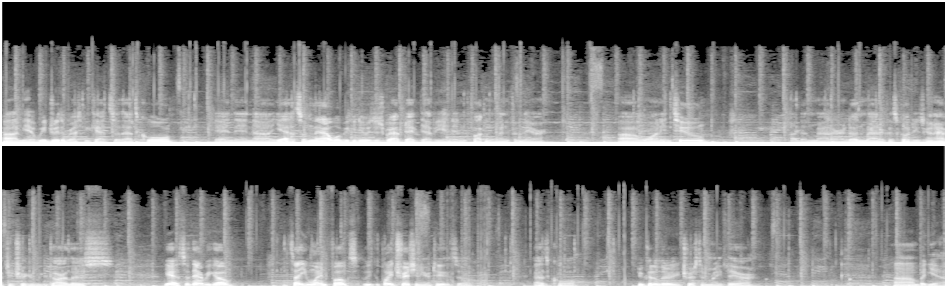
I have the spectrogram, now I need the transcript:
Um, yeah, we drew the rescue cat, so that's cool. And then, uh, yeah, so now what we can do is just grab Deck Devi and then fucking win from there. Uh, one and two. It doesn't matter. It doesn't matter because Cody's going to have to trigger regardless. Yeah, so there we go. That's how you win, folks. We can play Trish in here too, so that's cool. We could have literally Tristan right there. Um, but yeah,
